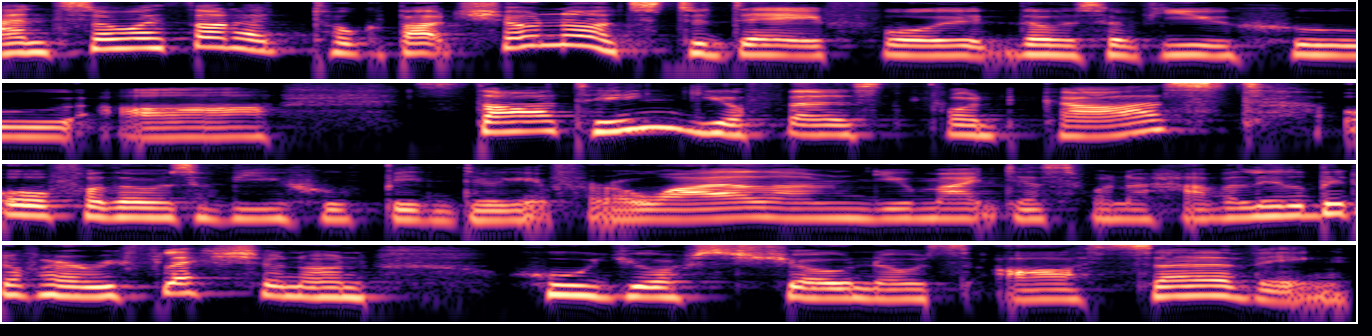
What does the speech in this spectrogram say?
And so I thought I'd talk about show notes today for those of you who are starting your first podcast, or for those of you who've been doing it for a while and you might just want to have a little bit of a reflection on who your show notes are serving.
